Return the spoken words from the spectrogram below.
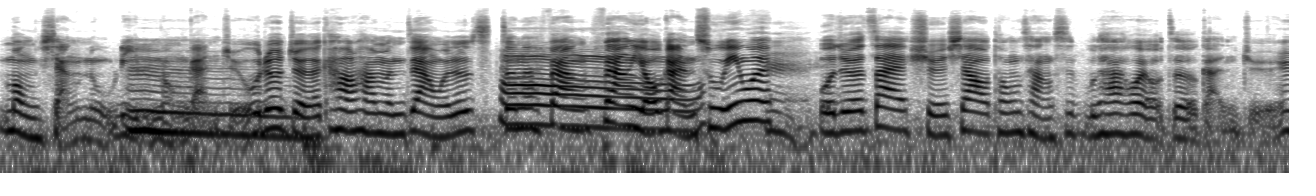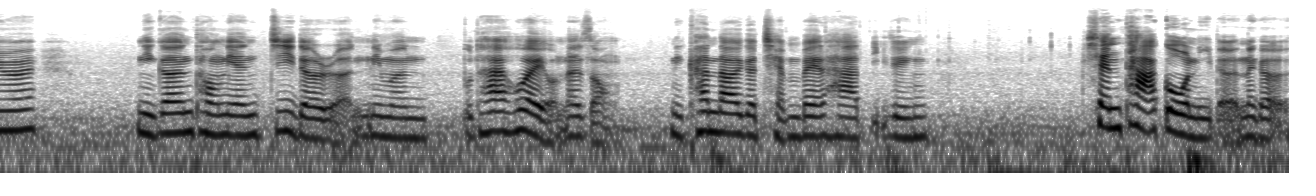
梦想努力的那种感觉，嗯我就觉得看到他们这样，我就真的非常、哦非常有感触，因为嗯我觉得在学校通常是不太会有这个感觉，因为你跟同年纪的人，你们不太会有那种你看到一个前辈他已经先踏过你的那个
